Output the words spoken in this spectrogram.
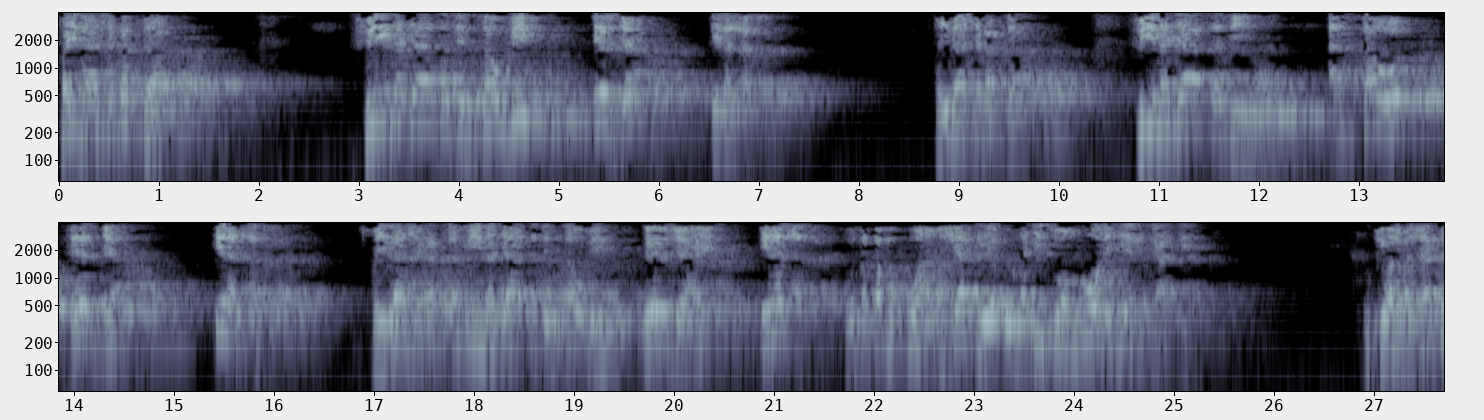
فاذا شككت في نجاسه الثوب ارجع الى الاصل فاذا شككت في نجاسه الثوب ارجع الى الاصل فاذا شككت في نجاسه الثوب ارجع الى الاصل utakapokuwa na mashaka ya unajisi wa nguo rejea katika asili ukiwa na mashaka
